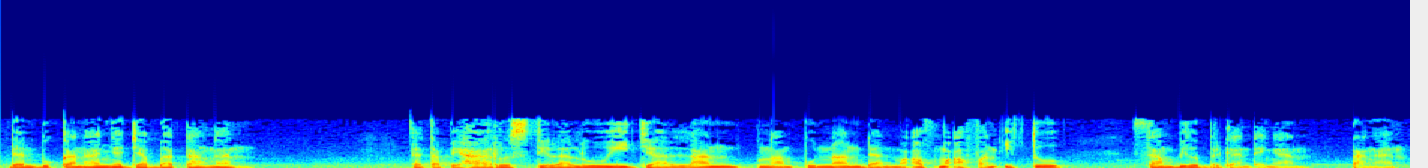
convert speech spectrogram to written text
Dan bukan hanya jabat tangan, tetapi harus dilalui jalan pengampunan dan maaf-maafan itu sambil bergandengan tangan.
